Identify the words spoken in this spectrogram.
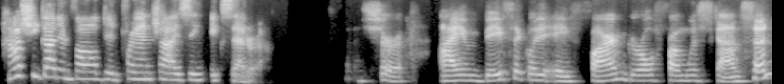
how she got involved in franchising, etc.? Sure. I am basically a farm girl from Wisconsin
